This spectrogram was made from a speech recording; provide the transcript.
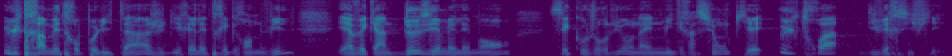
ultra métropolitain, je dirais, les très grandes villes. Et avec un deuxième élément, c'est qu'aujourd'hui on a une migration qui est ultra diversifiée.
